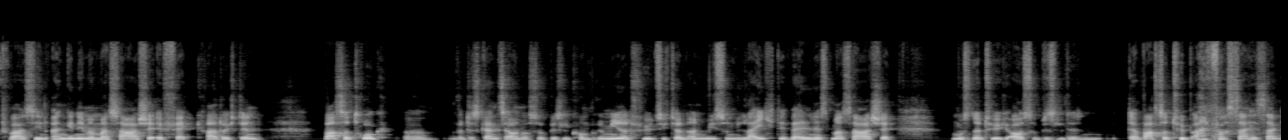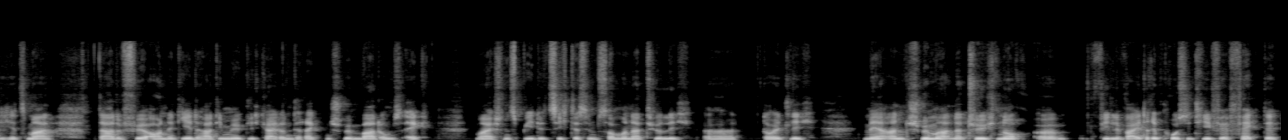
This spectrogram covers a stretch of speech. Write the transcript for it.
quasi einen angenehmen Massageeffekt, gerade durch den Wasserdruck äh, wird das Ganze auch noch so ein bisschen komprimiert, fühlt sich dann an wie so eine leichte Wellnessmassage. Muss natürlich auch so ein bisschen den, der Wassertyp einfach sein, sage ich jetzt mal. Da dafür auch nicht jeder hat die Möglichkeit an direkt ein Schwimmbad ums Eck. Meistens bietet sich das im Sommer natürlich äh, deutlich mehr an. Schwimmen hat natürlich noch äh, viele weitere positive Effekte.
